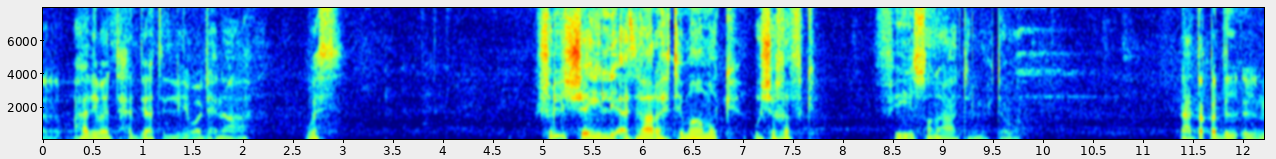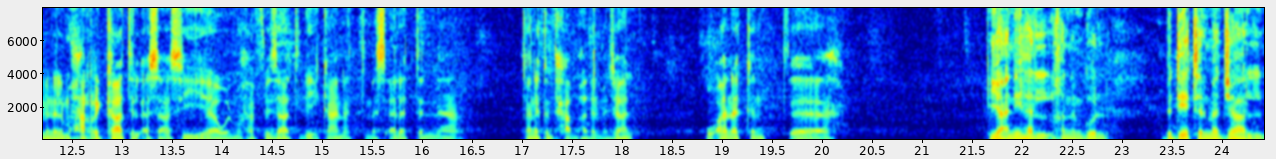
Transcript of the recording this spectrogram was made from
آه هذه من التحديات اللي واجهناها. بس. شو الشيء اللي أثار اهتمامك وشغفك في صناعة المحتوى؟ أعتقد من المحركات الأساسية أو المحفزات لي كانت مسألة إن أنا كنت حاب هذا المجال وأنا كنت آه يعني هل خلينا نقول بديت المجال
